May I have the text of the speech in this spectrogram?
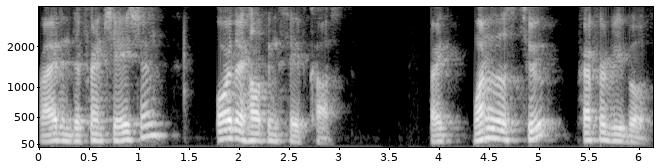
right, and differentiation, or they're helping save cost, right? One of those two, preferably both.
